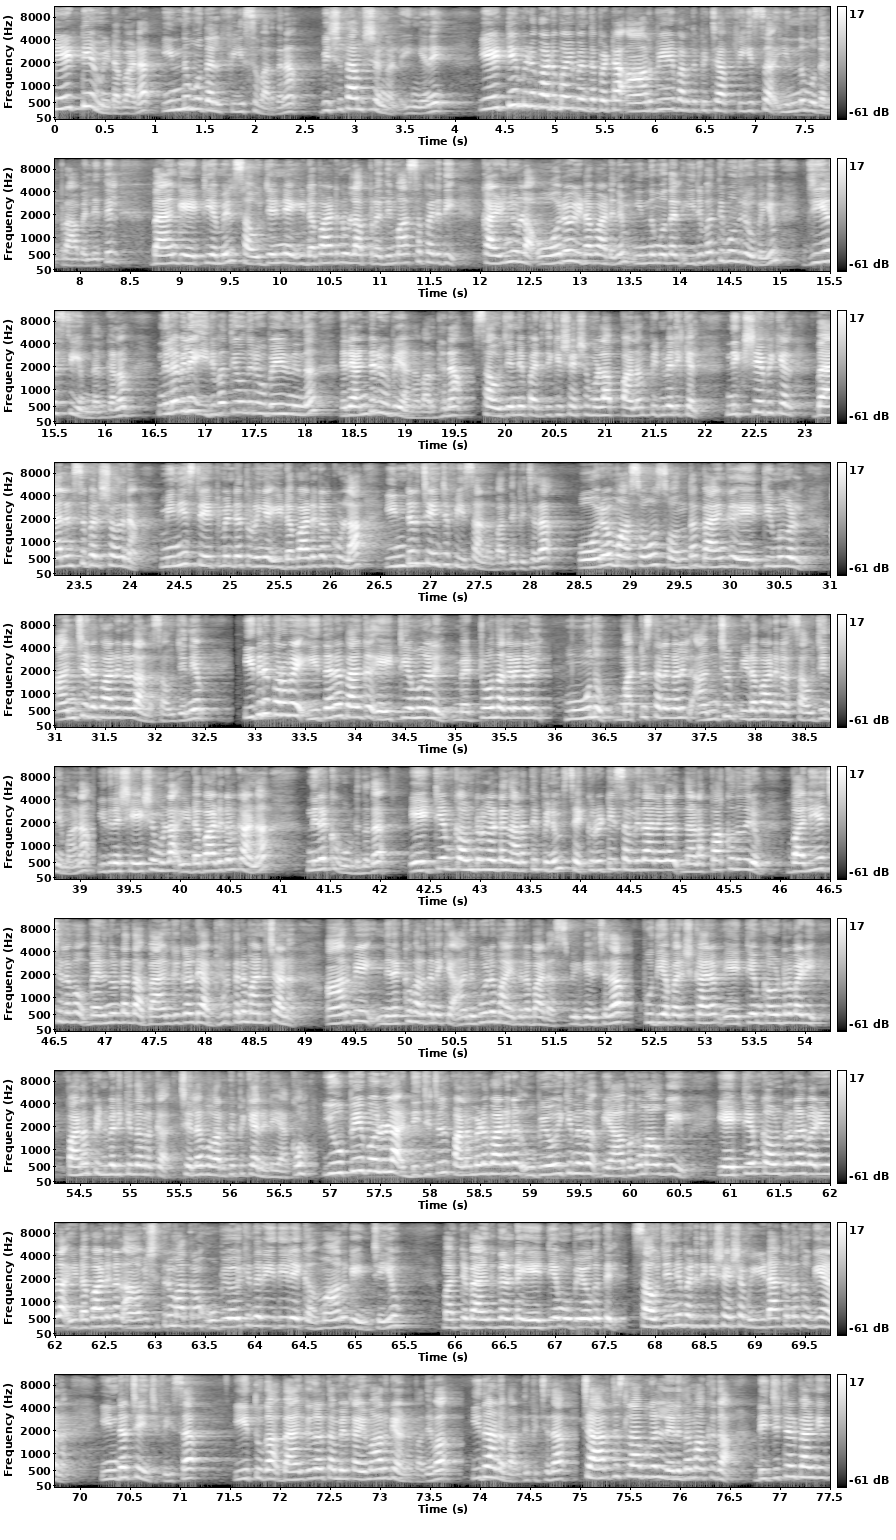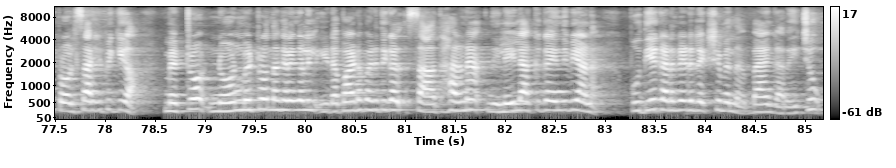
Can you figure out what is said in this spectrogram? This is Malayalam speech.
ये ടി എം ഇടപാട് ഇന്നു മുതൽ ഫീസ് വർധന. വിശദാംശങ്ങൾ ഇങ്ങനെ. എ ടി എം ഇടപാടുമായി ബന്ധപ്പെട്ട ആർ ബി ഐ വർദ്ധിപ്പിച്ച ഫീസ് ഇന്നു മുതൽ പ്രാബല്യത്തിൽ. ബാങ്ക് എ ടി എമ്മിൽ സൗജന്യ ഇടപാടിനുള്ള പ്രതിമാസ പരിധി കഴിഞ്ഞുള്ള ഓരോ ഇടപാടിനും ഇന്നു മുതൽ ഇരുപത്തിമൂന്ന് രൂപയും ജി എസ് ടിയും നൽകണം. നിലവിലെ ഇരുപത്തിയൊന്ന് രൂപയിൽ നിന്ന് രണ്ട് രൂപയാണ് വർധന. സൗജന്യ പരിധിക്ക് ശേഷമുള്ള പണം പിൻവലിക്കൽ നിക്ഷേപിക്കൽ ബാലൻസ് പരിശോധന മിനി സ്റ്റേറ്റ്മെന്റ് തുടങ്ങിയ ഇടപാടുകൾക്കുള്ള ഇന്റർചേഞ്ച് ഫീസാണ് വർദ്ധിപ്പിച്ചത്. ഓരോ മാസവും സ്വന്തം ബാങ്ക് എ ടി എമ്മുകളിൽ അഞ്ചിടപാടുകളിലാണ് സൗജന്യം. ഇതിനു പുറമെ ഇതര ബാങ്ക് എ ടി എമ്മുകളിൽ മെട്രോ നഗരങ്ങളിൽ മൂന്നും മറ്റു സ്ഥലങ്ങളിൽ അഞ്ചും ഇടപാടുകൾ സൗജന്യമാണ്. ഇതിനുശേഷമുള്ള ഇടപാടുകൾക്കാണ് നിരക്ക് കൂടുന്നത്. എ ടി എം കൗണ്ടറുകളുടെ നടത്തിപ്പിനും സെക്യൂരിറ്റി സംവിധാനങ്ങൾ നടപ്പാക്കുന്നതിനും വലിയ ചിലവ് വരുന്നുണ്ടെന്ന ബാങ്കുകളുടെ അഭ്യർത്ഥന മാനിച്ചാണ് ആർ ബി ഐ നിരക്ക് വർധനയ്ക്ക് അനുകൂലമായ നിലപാട് സ്വീകരിച്ചത്. പുതിയ പരിഷ്കാരം എ ടി എം കൗണ്ടർ വഴി പണം പിൻവലിക്കുന്നവർക്ക് ചിലവ് വർദ്ധിപ്പിക്കാനിടയാക്കും. യു പി പോലുള്ള ഡിജിറ്റൽ പണമിടപാടുകൾ ഉപയോഗിക്കുന്നത് വ്യാപകമാവുകയും എ ടി എം കൗണ്ടറുകൾ വഴിയുള്ള ഇടപാടുകൾ ആവശ്യത്തിന് മാത്രം ഉപയോഗിക്കുന്ന രീതിയിലേക്ക് മാറുകയും ചെയ്യും. മറ്റ് ബാങ്കുകളുടെ എ ടി എം ഉപയോഗത്തിൽ സൗജന്യ പരിധിക്ക് ശേഷം ഈടാക്കുന്ന തുകയാണ് ഇന്റർചേഞ്ച് ഫീസ്. ഈ തുക ബാങ്കുകൾ തമ്മിൽ കൈമാറുകയാണ് പതിവ്. ഇതാണ് വർദ്ധിപ്പിച്ചത്. ചാർജ് സ്ലാബുകൾ ലളിതമാക്കുക ഡിജിറ്റൽ ബാങ്കിംഗ് പ്രോത്സാഹിപ്പിക്കുക മെട്രോ നോൺ മെട്രോ നഗരങ്ങളിൽ ഇടപാട് പരിധികൾ സാധാരണ നിലയിലാക്കുക എന്നിവയാണ് പുതിയ ഘടനയുടെ ലക്ഷ്യമെന്ന് ബാങ്ക് അറിയിച്ചു.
